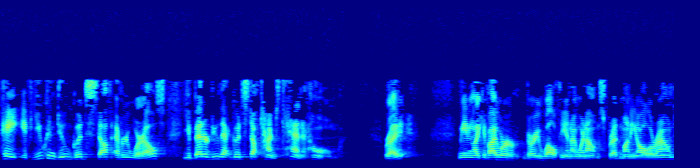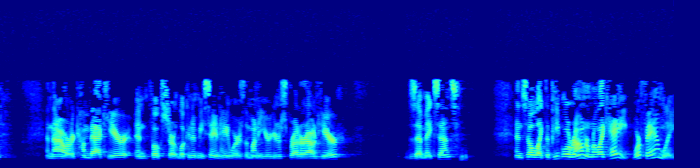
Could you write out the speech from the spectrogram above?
hey, if you can do good stuff everywhere else, you better do that good stuff times 10 at home. Right? Meaning, like, if I were very wealthy and I went out and spread money all around, and then I were to come back here and folks start looking at me saying, hey, where's the money you're going to spread around here? Does that make sense? And so like the people around him are like, hey, we're family.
